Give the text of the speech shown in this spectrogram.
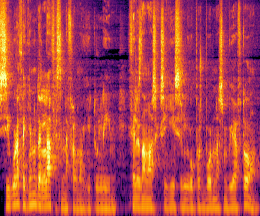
Σίγουρα θα γίνονται λάθη στην εφαρμογή του Lean. Θέλεις να μας εξηγήσεις λίγο πώς μπορεί να συμβεί αυτό;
